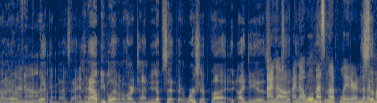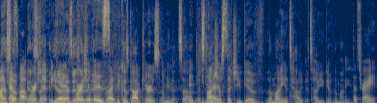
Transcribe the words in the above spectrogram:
know, I, mean, I don't know I if know. you recognize that because now people are having a hard time. You upset their worship th- ideas. i know upset i their- know we'll mess them up later in another podcast up. about worship yeah, because this- worship is Right, because God cares. I mean, it's um, It- it's not does. just that you give the money; it's how it's how you give the money. that's right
